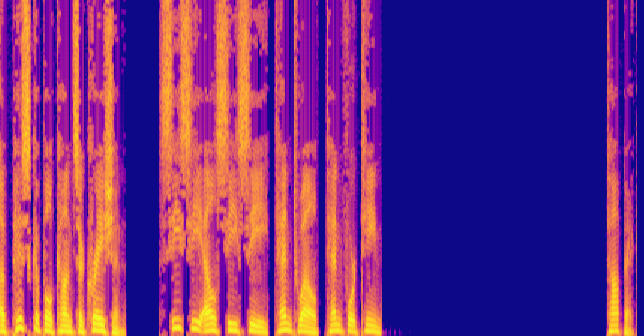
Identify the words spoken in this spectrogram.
Episcopal Consecration. CCLCC 1012 1014 Topic.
